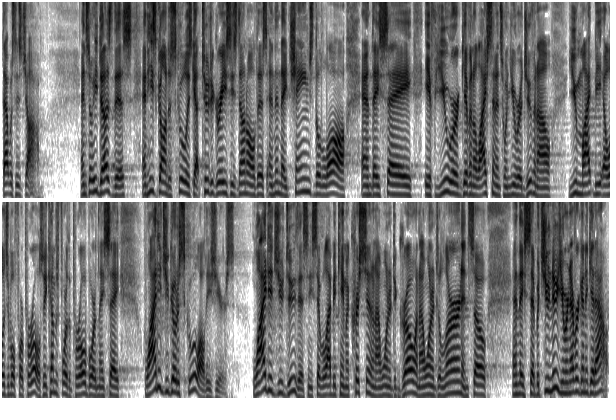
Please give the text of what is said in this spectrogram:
That was his job. And so he does this, and he's gone to school. He's got two degrees. He's done all this. And then they change the law, and they say if you were given a life sentence when you were a juvenile, you might be eligible for parole. So he comes before the parole board and they say, Why did you go to school all these years? Why did you do this? And he said, Well, I became a Christian and I wanted to grow and I wanted to learn. And so, and they said, But you knew you were never going to get out.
